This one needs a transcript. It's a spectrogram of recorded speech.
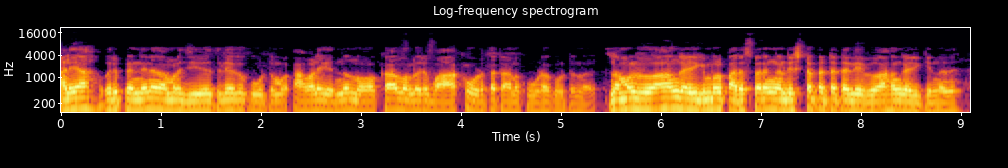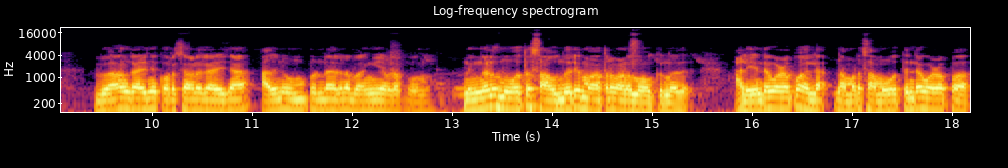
അളിയ ഒരു പെണ്ണിനെ നമ്മൾ ജീവിതത്തിലേക്ക് കൂട്ടുമ്പോൾ അവളെ എന്നും നോക്കാന്നുള്ളൊരു വാക്ക് കൊടുത്തിട്ടാണ് കൂടെ കൂട്ടുന്നത്. നമ്മൾ വിവാഹം കഴിക്കുമ്പോൾ പരസ്പരം കണ്ട് ഇഷ്ടപ്പെട്ടിട്ടല്ലേ വിവാഹം കഴിക്കുന്നത്? വിവാഹം കഴിഞ്ഞ് കുറച്ച് നാൾ കഴിഞ്ഞാൽ അതിനു മുമ്പുണ്ടായിരുന്ന ഭംഗി എവിടെ പോകുന്നു? നിങ്ങൾ മുഖത്ത് സൗന്ദര്യം മാത്രമാണ് നോക്കുന്നത്. അളിയന്റെ കുഴപ്പമല്ല നമ്മുടെ സമൂഹത്തിന്റെ കുഴപ്പമാണ്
